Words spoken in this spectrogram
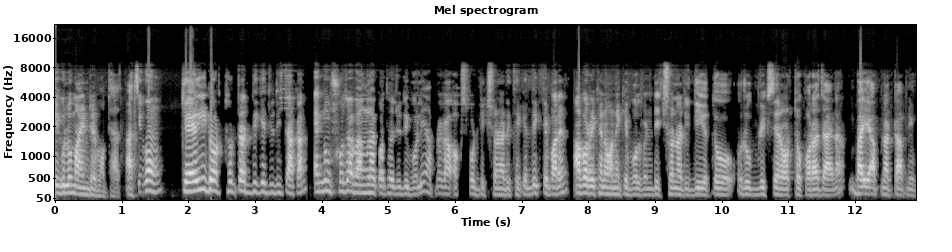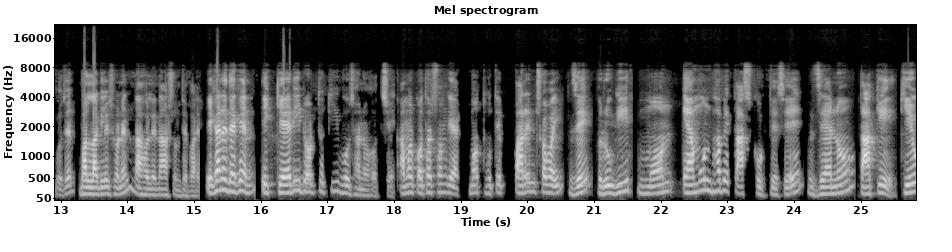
এগুলো মাইন্ডের মধ্যে আছে। আছে এবং ক্যারিড অর্থটার দিকে যদি তাকান, একদম সোজা বাংলা কথা যদি বলি, আপনারা অক্সফোর্ড ডিকশনারি থেকে দেখতে পারেন। আবার এখানে অনেকে বলবেন, ডিকশনারি দিয়ে তো রুব্রিক্স এর অর্থ করা যায় না। ভাই, আপনারটা আপনি বোঝেন। ভালো লাগলে শোনেন, না হলে না শুনতে পারেন। এখানে দেখেন, এই ক্যারিড অর্থ কি বোঝানো হচ্ছে? আমার কথার সঙ্গে একমত হতে পারেন সবাই যে, রুগীর মন এমন ভাবে কাজ করতেছে যেন তাকে কেউ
